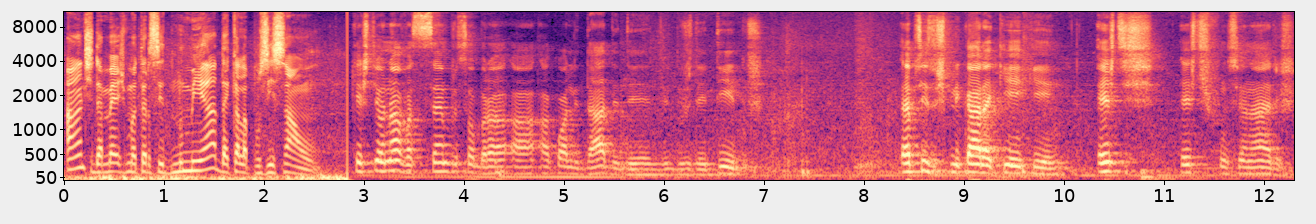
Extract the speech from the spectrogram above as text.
antes da mesma ter sido nomeada aquela posição. Questionava-se sempre sobre a, a, a qualidade de, de, dos detidos é preciso explicar aqui que estes, estes funcionários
